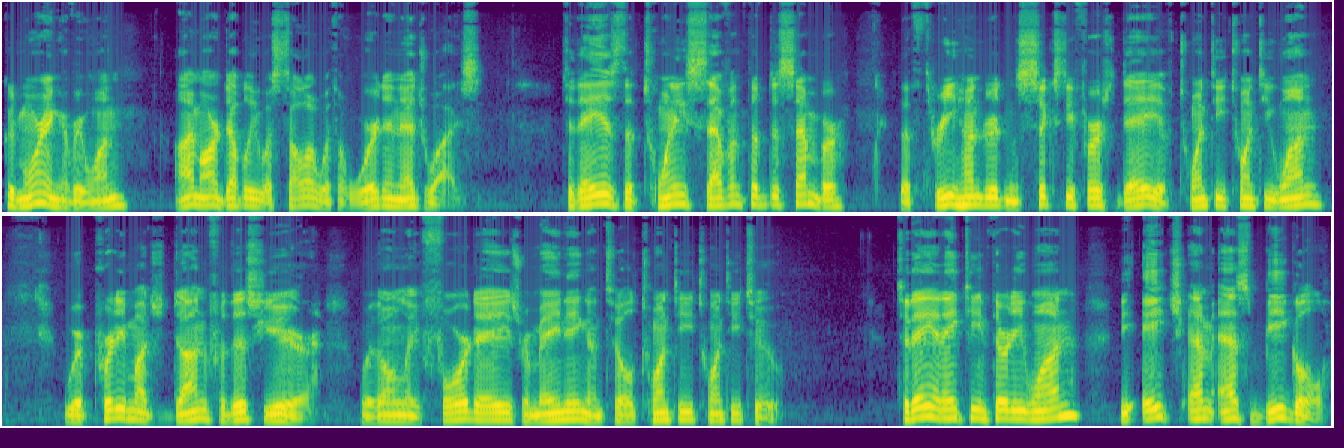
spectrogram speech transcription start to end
Good morning, everyone. I'm R.W. Estella with a word in Edgewise. Today is the 27th of December, the 361st day of 2021. We're pretty much done for this year, with only four days remaining until 2022. Today in 1831, the HMS Beagle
